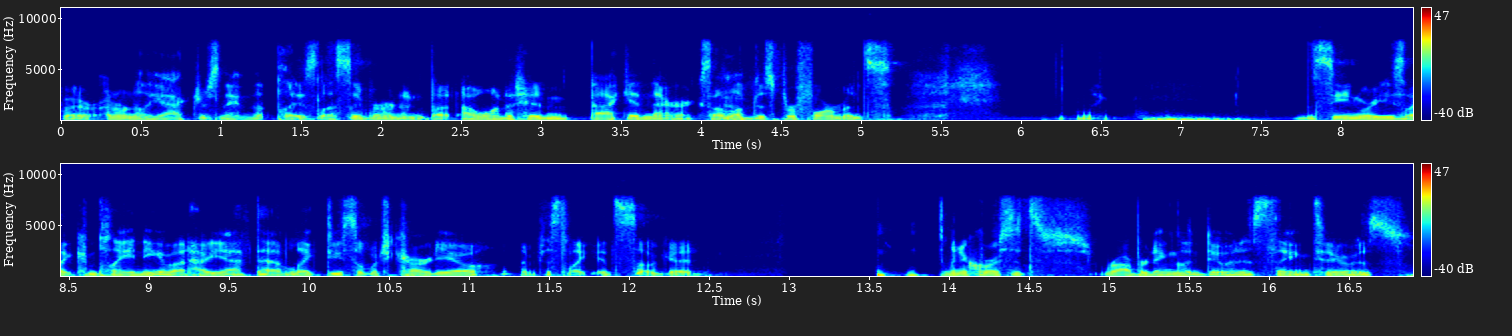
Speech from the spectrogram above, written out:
Where I don't know the actor's name that plays Leslie Vernon, but I wanted him back in there because I loved his performance. Like, the scene where he's like complaining about how you have to have like do so much cardio. I'm just like, it's so good. and of course, it's Robert Englund doing his thing too. Is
